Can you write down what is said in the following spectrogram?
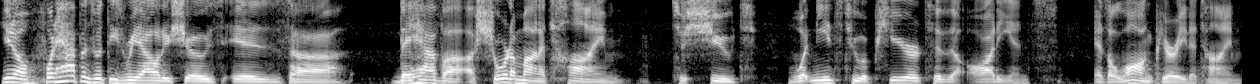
you know, what happens with these reality shows is uh, they have a, a short amount of time to shoot what needs to appear to the audience as a long period of time.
